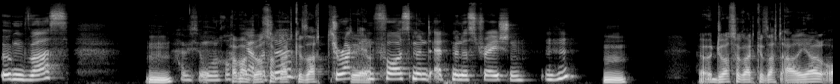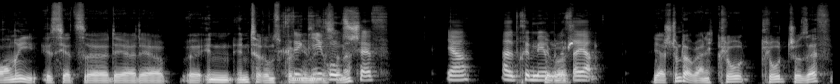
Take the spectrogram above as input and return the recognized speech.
irgendwas. Mhm. Habe ich so irgendwo drauf? Hör mal, Ja, du hast doch gerade gesagt, Drug Enforcement Administration. Mhm. Mhm. Du hast doch gerade gesagt, Ariel Henry ist jetzt äh, der, der äh, in Interimspremierminister, ne? Regierungschef. Ja, also Premierminister, ja. Ja, stimmt aber gar nicht. Claude, Claude Joseph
